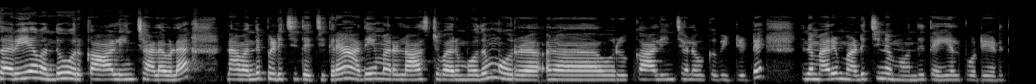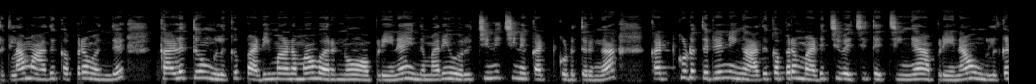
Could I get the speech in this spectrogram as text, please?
சரியாக வந்து ஒரு கால் இன்ச் அளவில் நான் வந்து பிடிச்சு தைச்சிக்கிறேன். அதே மாதிரி லாஸ்ட் வரும்போதும் ஒரு ஒரு கால் இன்ச் அளவுக்கு விட்டுட்டு இந்த மாதிரி மடித்து நம்ம வந்து தையல் போட்டு எடுத்துக்கலாம். அதுக்கப்புறம் வந்து கழுத்து உங்களுக்கு படிமானமாக வரணும் அப்படின்னா இந்த மாதிரி ஒரு சின்ன சின்ன கட் கொடுத்துருங்க. கட் கொடுத்துட்டு நீங்கள் அதுக்கப்புறம் மடித்து வச்சு தைச்சிங்க அப்படின்னா உங்களுக்கு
